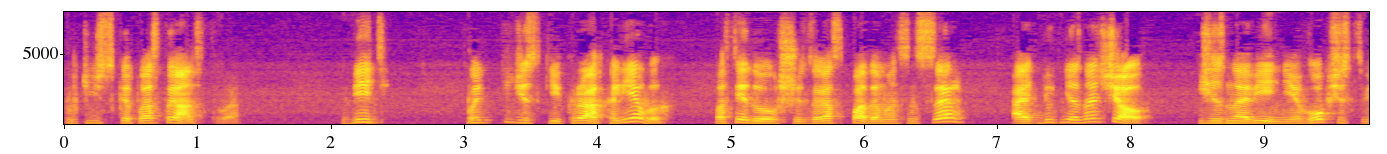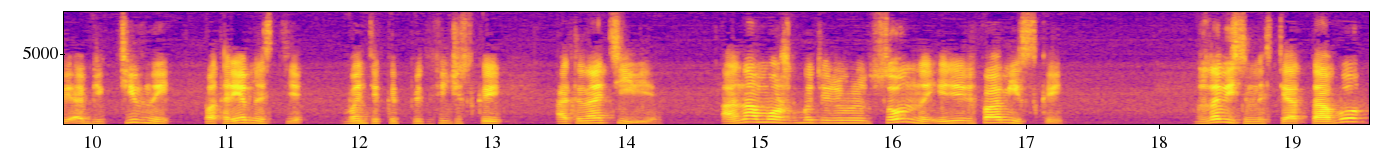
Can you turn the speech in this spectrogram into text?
политическое пространство. Ведь политический крах левых, последовавший за распадом СССР, отнюдь не означал исчезновение в обществе объективной потребности в антикапиталистической альтернативе. Она может быть революционной или реформистской, в зависимости от того,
